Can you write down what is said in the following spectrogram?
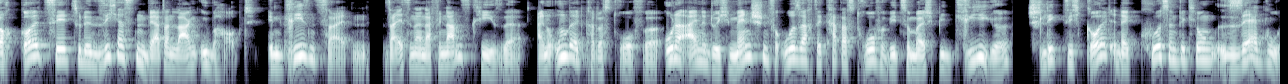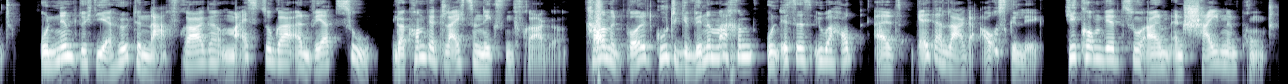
Doch Gold zählt zu den sichersten Wertanlagen überhaupt. In Krisenzeiten, sei es in einer Finanzkrise, eine Umweltkatastrophe oder eine durch Menschen verursachte Katastrophe wie zum Beispiel Kriege, schlägt sich Gold in der Kursentwicklung sehr gut und nimmt durch die erhöhte Nachfrage meist sogar an Wert zu. Und da kommen wir gleich zur nächsten Frage. Kann man mit Gold gute Gewinne machen und ist es überhaupt als Geldanlage ausgelegt? Hier kommen wir zu einem entscheidenden Punkt.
